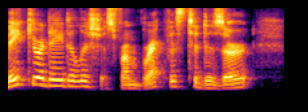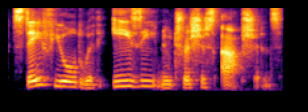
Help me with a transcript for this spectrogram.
Make your day delicious from breakfast to dessert. Stay fueled with easy, nutritious options.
